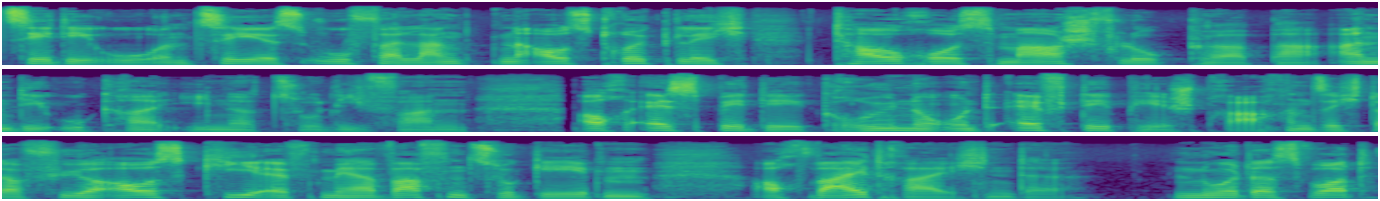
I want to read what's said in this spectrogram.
CDU und CSU verlangten ausdrücklich, Taurus Marschflugkörper an die Ukraine zu liefern. Auch SPD, Grüne und FDP sprachen sich dafür aus, Kiew mehr Waffen zu geben, auch weitreichende. Nur das Wort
